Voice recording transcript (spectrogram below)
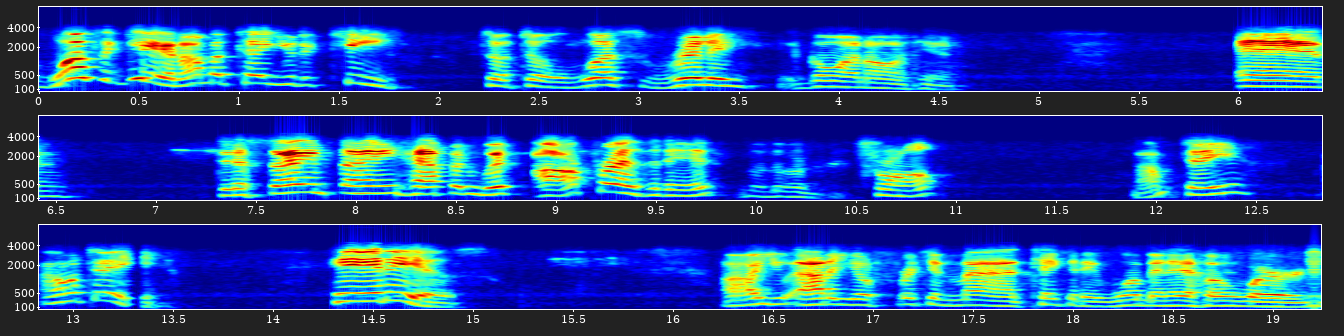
once again, I'm going to tell you the key to, to what's really going on here. And the same thing happened with our president, Trump. I'm tell you, I'm gonna tell you. Here it is. Are you out of your freaking mind taking a woman at her word?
